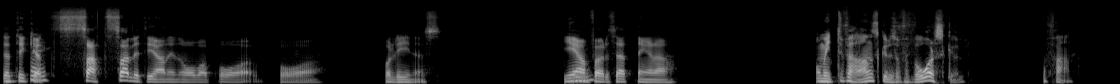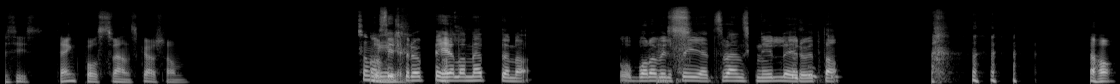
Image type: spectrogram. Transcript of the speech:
jag tycker Nej. att satsa lite grann Innova på, på, på Linus. Ge han Mm. förutsättningarna. Om inte för hans skull så för vår skull. Vad fan. Precis. Tänk på oss svenskar som Som vi... sitter uppe hela nätterna och bara vill Precis. se ett svenskt nylle i rutan. ja,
